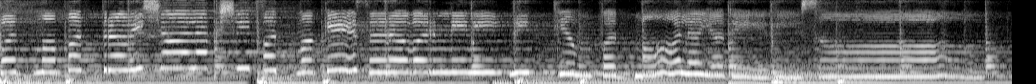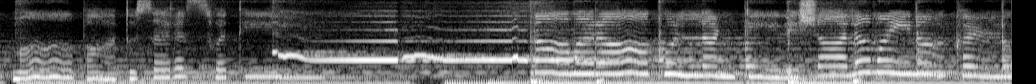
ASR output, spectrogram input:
పద్మపత్ర పాతు సరస్వతి. తామరాకుల్లంటి విశాలమైన కళ్ళు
